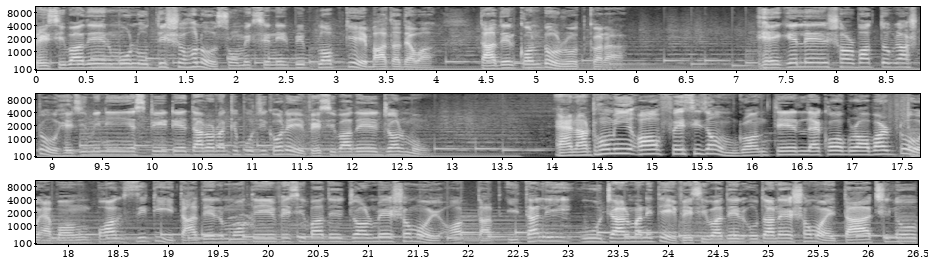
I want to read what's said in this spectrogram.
ফেসিবাদের মূল উদ্দেশ্য হল শ্রমিক শ্রেণির বিপ্লবকে বাধা দেওয়া, তাদের কণ্ঠ রোধ করা। হেগেলের সর্বাত্মক রাষ্ট্র হেজিমিনি স্টেটের ধারণাকে পুঁজি করে ফেসিবাদের জন্ম। অ্যানাটমি অফ ফেসিজম গ্রন্থের লেখক রবার্টো এবং পক্সিটি তাদের মতে ফেসিবাদের জন্মের সময়, অর্থাৎ ইতালি ও জার্মানিতে ফেসিবাদের উত্থানের সময় তা ছিল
